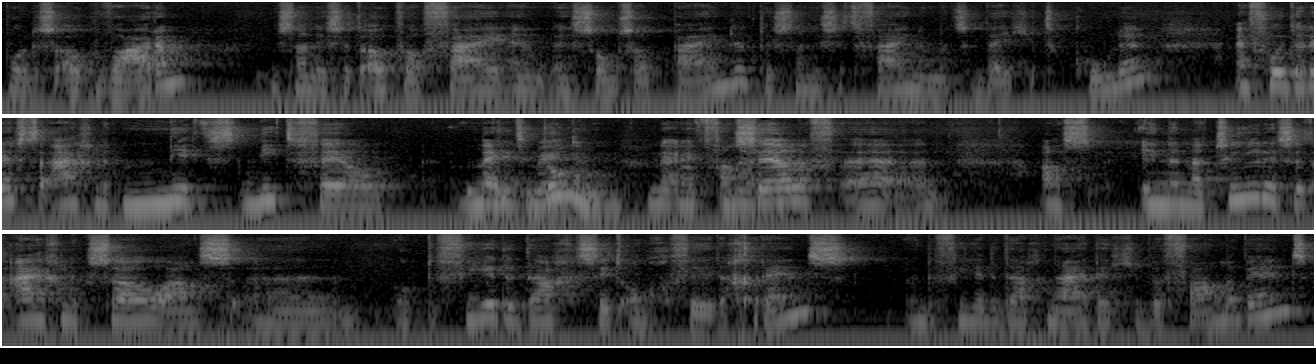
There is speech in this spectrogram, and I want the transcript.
worden ze ook warm. Dus dan is het ook wel fijn en, en soms ook pijnlijk. Dus dan is het fijn om het een beetje te koelen. En voor de rest er eigenlijk niet, niet veel mee Niet te doen. Nee, Want vanzelf, eh, als, in de natuur is het eigenlijk zo als eh, op de vierde dag zit ongeveer de grens. De vierde dag nadat je bevallen bent.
